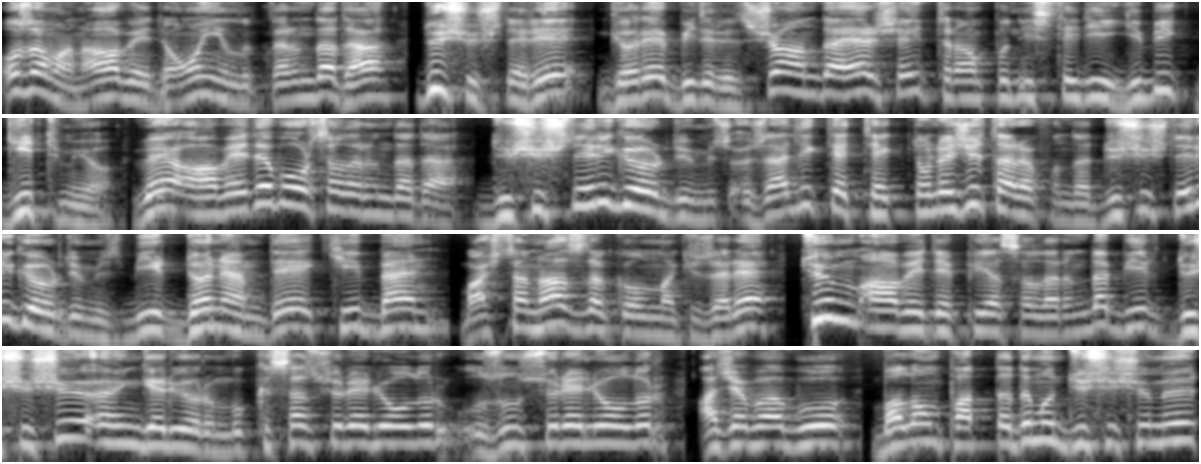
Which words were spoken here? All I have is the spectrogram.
o zaman ABD 10 yıllıklarında da düşüşleri görebiliriz. Şu anda her şey Trump'ın istediği gibi gitmiyor. Ve ABD borsalarında da düşüşleri gördüğümüz özellikle teknoloji tarafında düşüşleri gördüğümüz bir dönemde ki ben başta Nasdaq olmak üzere tüm ABD piyasalarında bir düşüşü öngörüyorum. Bu kısa süreli olur, uzun süreli olur. Acaba bu balon patladı mı düşüşü mü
